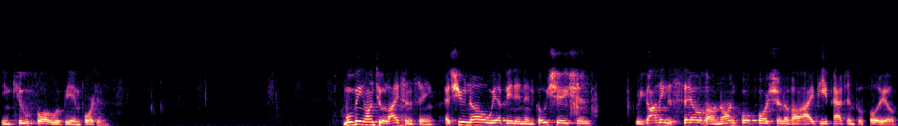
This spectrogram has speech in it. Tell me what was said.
in Q4 will be important. Moving on to licensing. As you know, we have been in negotiation regarding the sale of our non-core portion of our IP patent portfolio.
